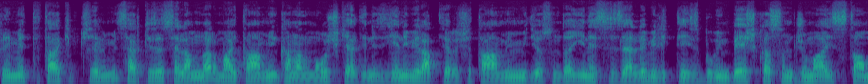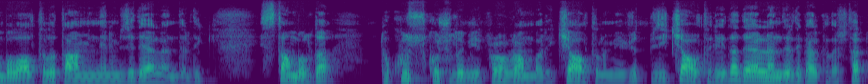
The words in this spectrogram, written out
Kıymetli takipçilerimiz herkese selamlar. May Tahmin kanalıma hoş geldiniz. Yeni bir at yarışı tahmin videosunda yine sizlerle birlikteyiz. Bugün 5 Kasım Cuma İstanbul altılı tahminlerimizi değerlendirdik. İstanbul'da 9 koşulu bir program var. 2 altılı mevcut. Biz 2 altılıyı da değerlendirdik arkadaşlar.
